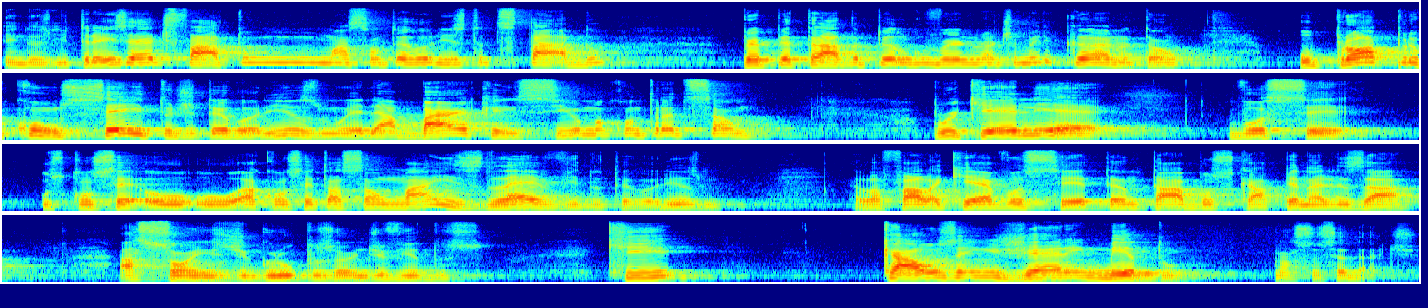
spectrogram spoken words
em 2003 é, de fato, uma ação terrorista de Estado perpetrada pelo governo norte-americano. Então, o próprio conceito de terrorismo, ele abarca em si uma contradição, porque ele é você conce... o, o, a conceituação mais leve do terrorismo, ela fala que é você tentar buscar penalizar ações de grupos ou indivíduos que causem e gerem medo na sociedade.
